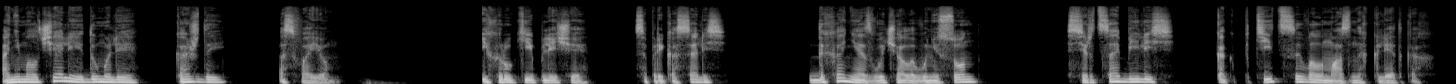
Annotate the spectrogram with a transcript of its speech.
Они молчали и думали каждый о своем. Их руки и плечи соприкасались, дыхание звучало в унисон, сердца бились, как птицы в алмазных клетках.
